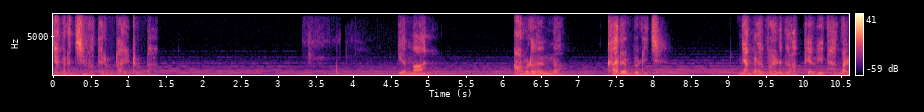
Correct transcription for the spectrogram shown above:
ഞങ്ങളുടെ ജീവിതത്തിൽ ഉണ്ടായിട്ടുണ്ട് എന്നാൽ അവിടെ നിന്ന് കരം പിടിച്ച് ഞങ്ങളെ വഴി നടത്തിയ വിധങ്ങൾ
